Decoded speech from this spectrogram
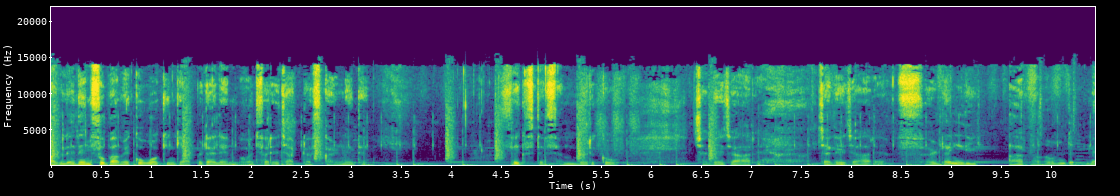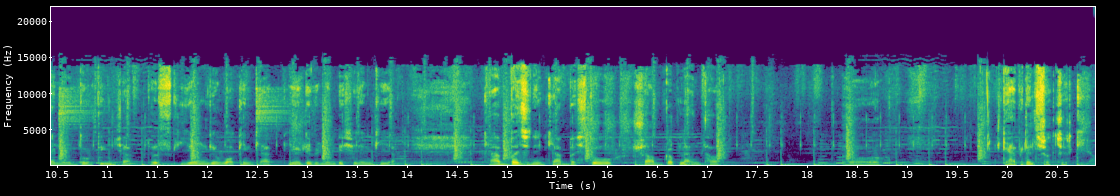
अगले दिन सुबह मेरे को वर्किंग कैपिटल एंड बहुत सारे चैप्टर्स करने थे। सिक्स दिसंबर को चले जा रहे हैं, चले जा रहे हैं। सडनली अराउंड मैंने दो तीन चैप्टर्स किए होंगे वॉकिंग कैब किया डिविडेंड डिसीज़न किया। कैब बज नहीं कैब बज तो शाम का प्लान था। कैपिटल स्ट्रक्चर किया।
